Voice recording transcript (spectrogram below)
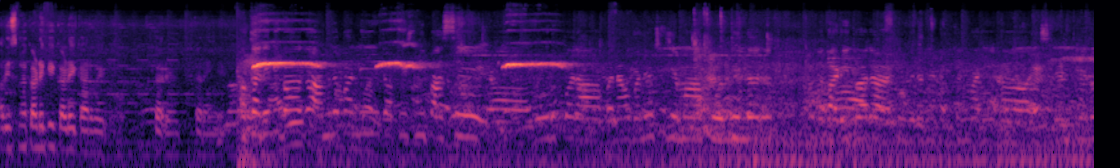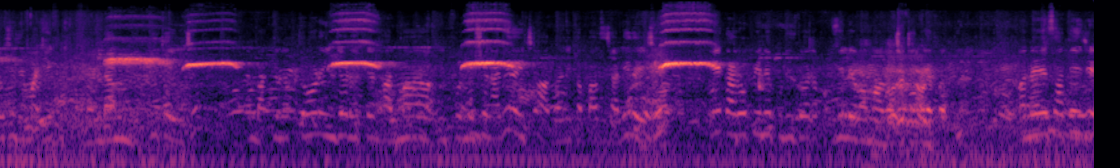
और इसमें कड़े की कड़े कार्रवाई। કરેંગે. અકાદમી ઓફિસની પાસે રોડ ઉપર આ બનાવ બન્યો છે જેમાં ફોર વ્હીલર ગાડી દ્વારા ટુ વ્હીલરને ટક્કર મારી થયેલો છે જેમાં એક મૃત્યુ થયું છે. બાકીના ત્રણ ઇન્જર્ડ અત્યારે હાલમાં ઇન્ફોર્મેશન આવી રહી છે આગળની તપાસ ચાલી રહી છે. એક આરોપીને પોલીસ દ્વારા પકડી લેવામાં આવ્યો છે જગ્યા અને સાથે જે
